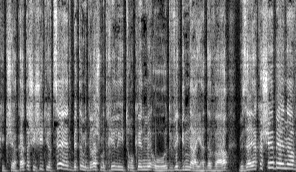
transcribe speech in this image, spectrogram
כי כשהכת השישית יוצאת, בית המדרש מתחיל להתרוקן מאוד, וגנאי הדבר, וזה היה קשה בעיניו.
